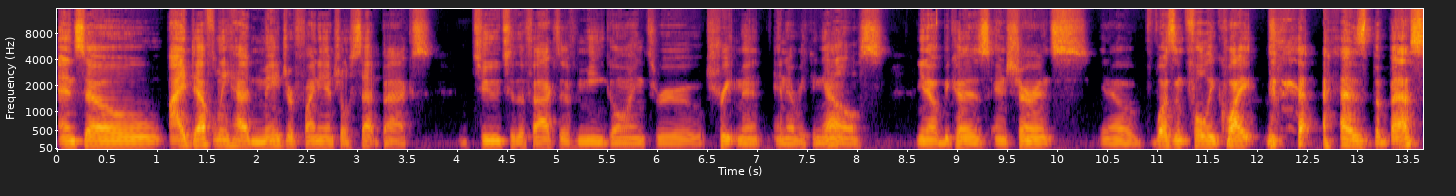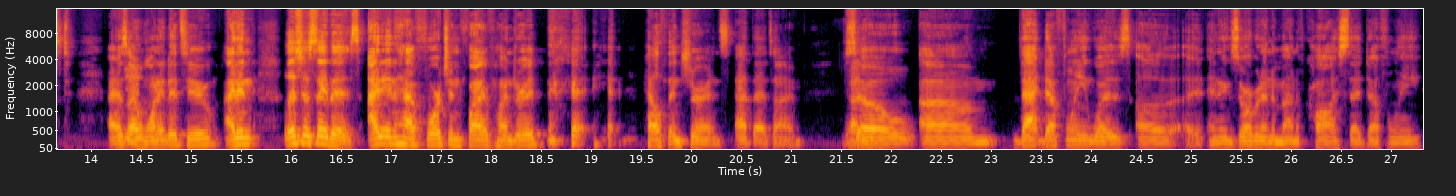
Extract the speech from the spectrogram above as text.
and so I definitely had major financial setbacks due to the fact of me going through treatment and everything else, you know, because insurance, you know, wasn't fully quite as the best as yeah. I wanted it to. I didn't, let's just say this I didn't have Fortune 500 health insurance at that time. Gotcha. So um, that definitely was uh, an exorbitant amount of cost that definitely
